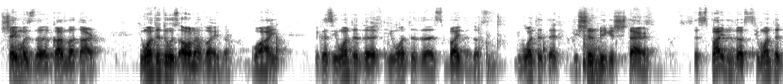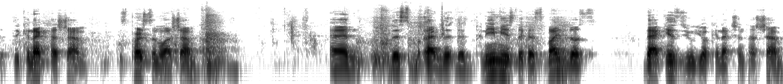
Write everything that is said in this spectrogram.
Shame was the god Ladar. He wanted to do his own avodah. Why? Because he wanted the he wanted the spaidus. He wanted that it shouldn't be gestarred. The spaidus he wanted to connect Hashem, his personal Hashem. And this and the, the panemius the spaidus, that gives you your connection to Hashem.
